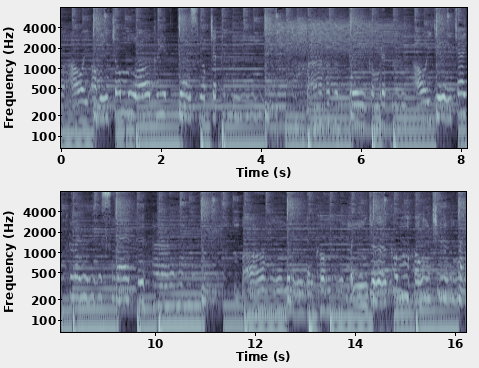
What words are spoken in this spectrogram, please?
ឲ្យអស់ចំងល់ឃ្លាតយ៉ាងស្ងប់ចិត្តបើទៅកម្រិតឲ្យយើងចែកផ្លូវស្នេហ៍ទៅហើយបងមិនដឹងខំមិនយល់ខំហងឈឺនឹង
